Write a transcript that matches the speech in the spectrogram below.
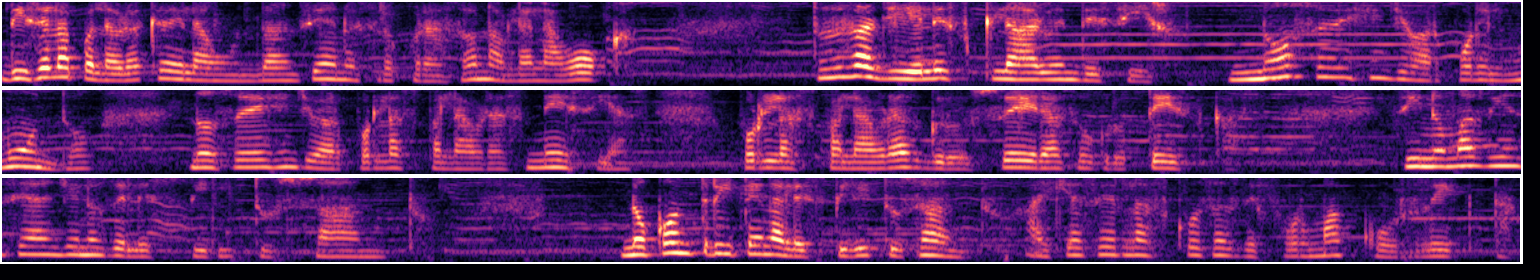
Dice la palabra que de la abundancia de nuestro corazón habla la boca. Entonces allí Él es claro en decir, no se dejen llevar por el mundo, no se dejen llevar por las palabras necias, por las palabras groseras o grotescas, sino más bien sean llenos del Espíritu Santo. No contriten al Espíritu Santo, hay que hacer las cosas de forma correcta,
